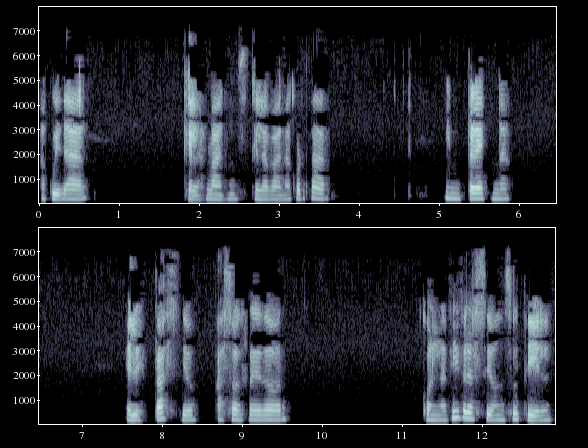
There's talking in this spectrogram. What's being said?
a cuidar que las manos que la van a cortar. Impregna el espacio a su alrededor con la vibración sutil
